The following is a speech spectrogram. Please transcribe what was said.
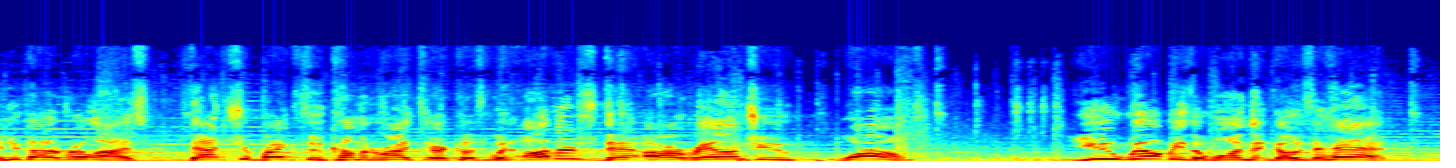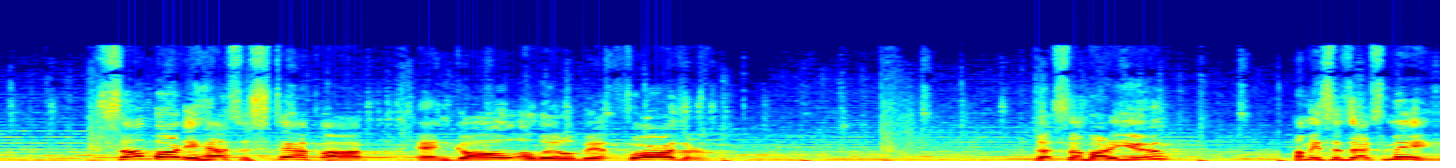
and you got to realize that's your breakthrough coming right there because when others that are around you won't, you will be the one that goes ahead. Somebody has to step up and go a little bit farther. Is that somebody you? How many says that's me?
